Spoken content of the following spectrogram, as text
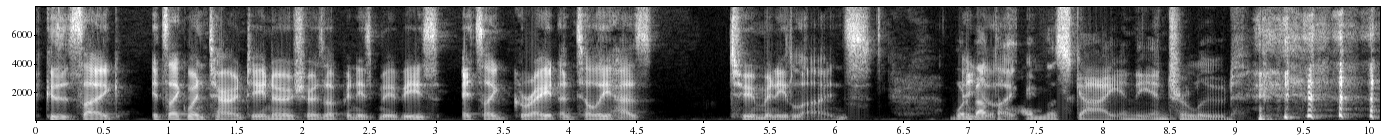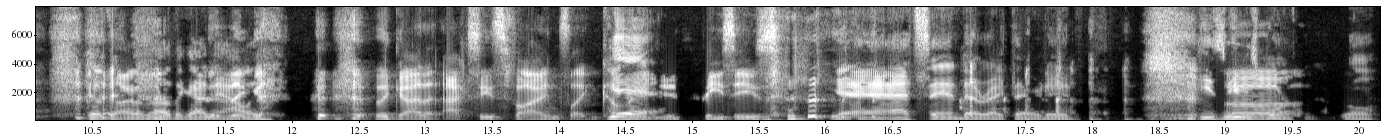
because it's like it's like when Tarantino shows up in his movies. It's like great until he has too many lines. What about the like, homeless guy in the interlude? you know about the guy in the alley. The guy that Axies finds like covered yeah. in species. yeah, that's Sanda right there, dude. He's he was uh, born for that role.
